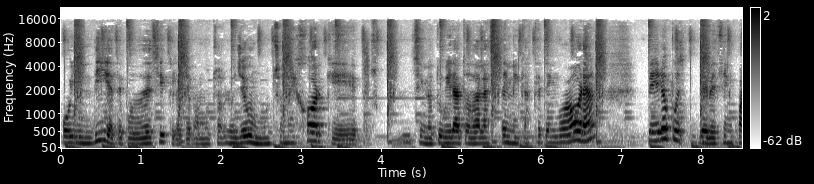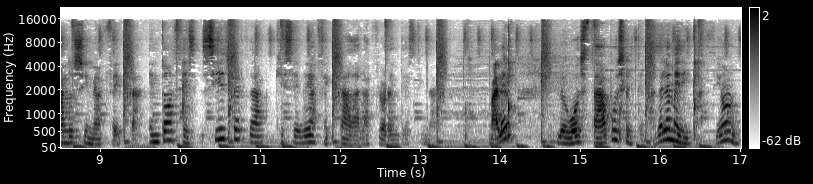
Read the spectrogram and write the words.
hoy en día te puedo decir que lo llevo mucho, lo llevo mucho mejor que pues, si no tuviera todas las técnicas que tengo ahora, pero pues de vez en cuando sí me afecta. Entonces, sí es verdad que se ve afectada la flora intestinal, ¿vale? Luego está pues el tema de la medicación,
